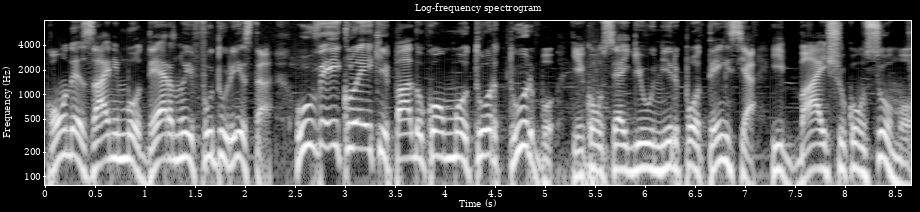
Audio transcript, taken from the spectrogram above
com um design moderno e futurista. O veículo é equipado com um motor turbo que consegue unir potência e baixo consumo.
